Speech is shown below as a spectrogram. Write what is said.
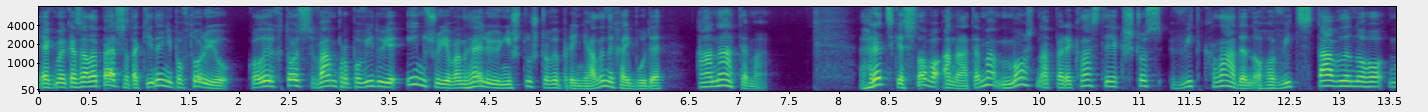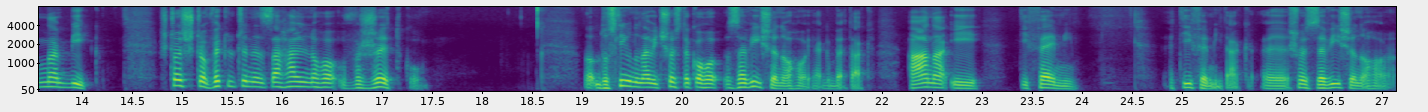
Як ми казали перше, так і нині повторюю, коли хтось вам проповідує іншу Євангелію, ніж ту, що ви прийняли, нехай буде анатема. Грецьке слово анатема можна перекласти як щось відкладеного, відставленого на бік, щось, що виключене з загального вжитку. Ну, дослівно навіть щось такого завішеного, якби так. Ана і тіфемі. Тіфемі, так, е, щось завішеного.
